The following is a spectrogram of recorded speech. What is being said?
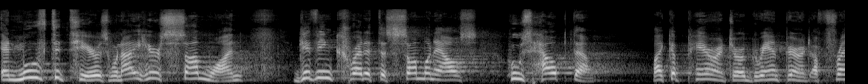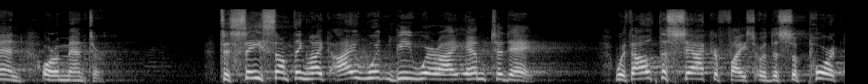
and move to tears when I hear someone giving credit to someone else who's helped them, like a parent or a grandparent, a friend or a mentor. To say something like, I wouldn't be where I am today without the sacrifice or the support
